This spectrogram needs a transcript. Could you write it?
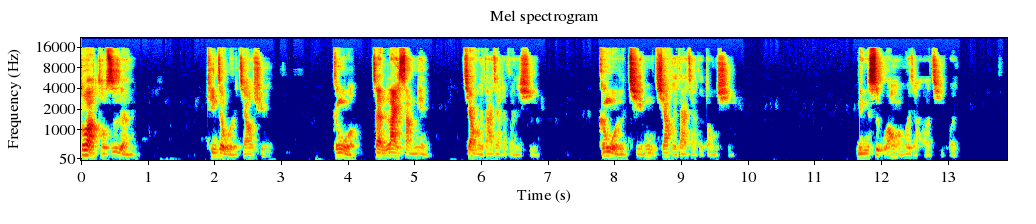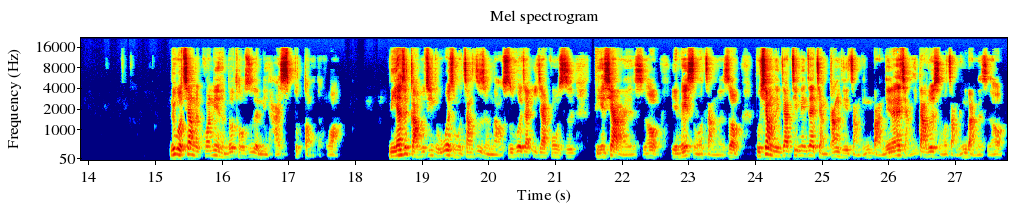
多少投资人听着我的教学，跟我在赖上面教给大家的分析，跟我的节目教给大家的东西，你们是往往会找到机会。如果这样的观念很多投资人你还是不懂的话，你还是搞不清楚为什么张志成老师会在一家公司跌下来的时候，也没什么涨的时候，不像人家今天在讲钢铁涨停板，人家在讲一大堆什么涨停板的时候，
